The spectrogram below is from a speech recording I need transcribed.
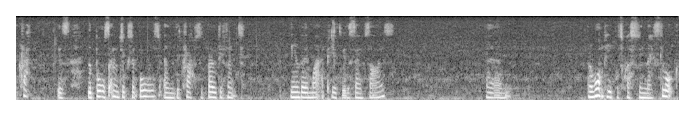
the craft is the balls energetic balls and the crafts are very different. Even though they might appear to be the same size. Um, and I want people to question this. Look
